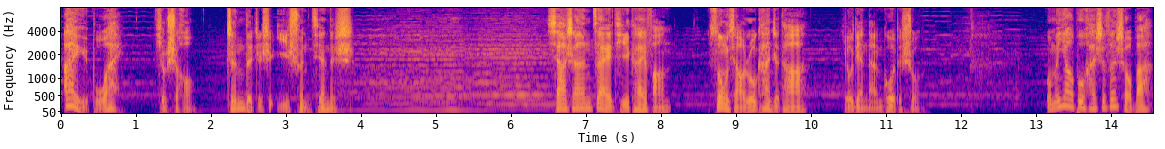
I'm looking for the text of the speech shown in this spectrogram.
爱与不爱，有时候真的只是一瞬间的事。下山再提开房，宋小茹看着他，有点难过的说：“我们要不还是分手吧？”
